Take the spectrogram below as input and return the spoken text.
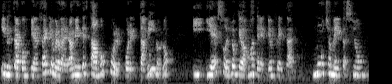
y nuestra confianza de que verdaderamente estamos por, por el camino, ¿no? Y, y, eso es lo que vamos a tener que enfrentar. Mucha meditación,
